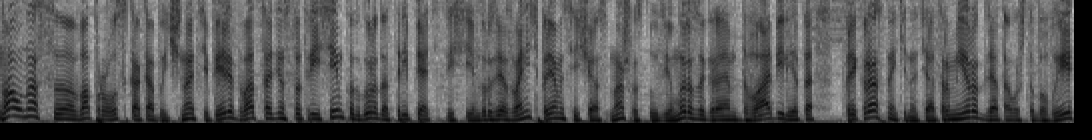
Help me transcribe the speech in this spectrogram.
Ну, а у нас э, вопрос, как обычно, теперь 21137, код города 3537. Друзья, звоните прямо сейчас в нашу студию. Мы разыграем два билета в прекрасный кинотеатр мира для того, чтобы вы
